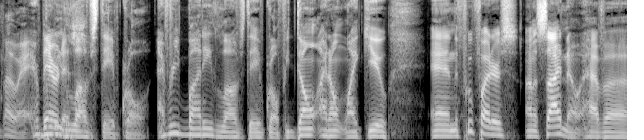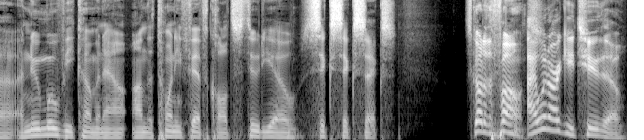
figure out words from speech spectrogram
By the way, There everybody it is. loves Dave Grohl. Everybody loves Dave Grohl. If you don't, I don't like you. And the Foo Fighters, on a side note, have a, a new movie coming out on the 25th called Studio 666. Let's go to the phone. I would argue too, though,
